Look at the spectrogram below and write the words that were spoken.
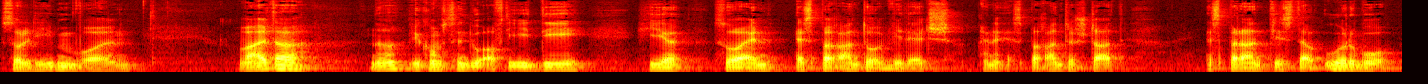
so lieben wollen. Walter, na, wie kommst denn du auf die Idee, hier so ein Esperanto-Village, eine Esperanto-Stadt, Esperantista Urbo,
